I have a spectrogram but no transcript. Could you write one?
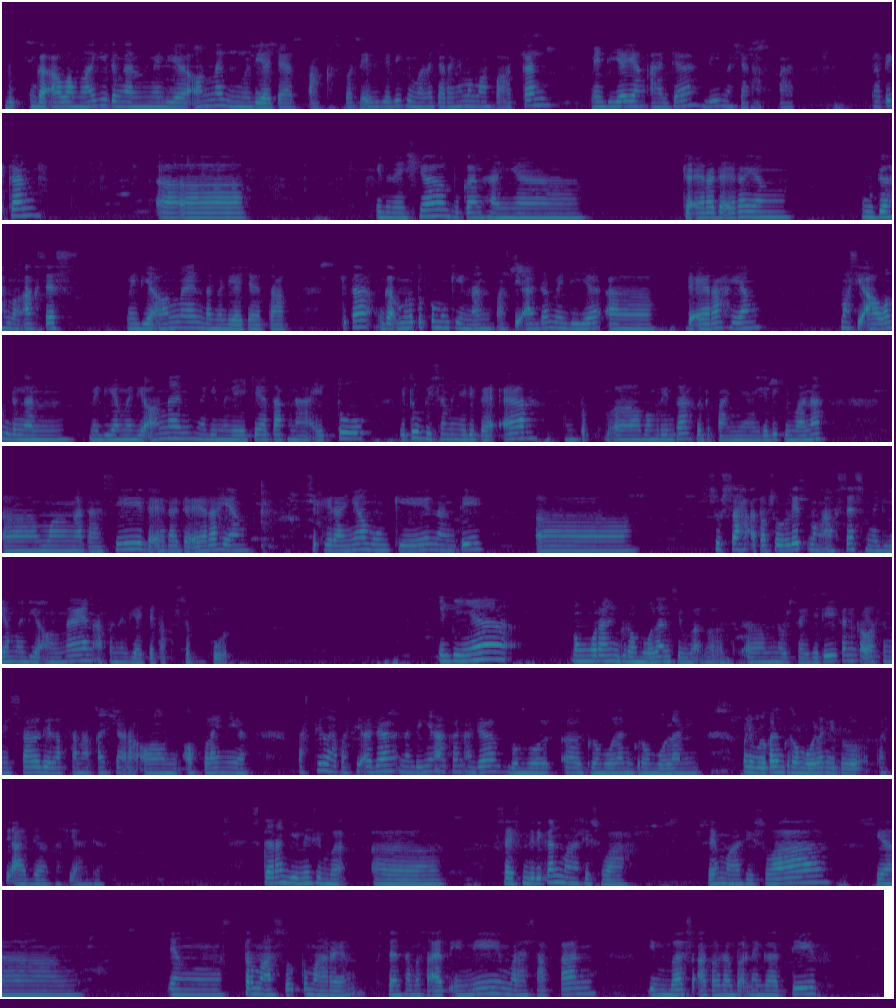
nggak awam lagi dengan media online dan media cetak seperti itu. Jadi gimana caranya memanfaatkan media yang ada di masyarakat? Tapi kan uh, Indonesia bukan hanya daerah-daerah yang mudah mengakses media online dan media cetak. Kita nggak menutup kemungkinan pasti ada media uh, daerah yang masih awam dengan media-media online, media-media cetak. Nah itu itu bisa menjadi PR untuk uh, pemerintah ke depannya. Jadi gimana uh, mengatasi daerah-daerah yang sekiranya mungkin nanti uh, susah atau sulit mengakses media-media online atau media cetak tersebut. Intinya mengurangi gerombolan sih mbak kalau uh, menurut saya. Jadi kan kalau semisal dilaksanakan secara on offline ya pastilah pasti ada nantinya akan ada gerombol, uh, gerombolan-gerombolan menimbulkan gerombolan gitu loh. Pasti ada pasti ada. Sekarang gini sih mbak uh, saya sendiri kan mahasiswa. Saya mahasiswa yang yang termasuk kemarin dan sampai saat ini merasakan imbas atau dampak negatif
